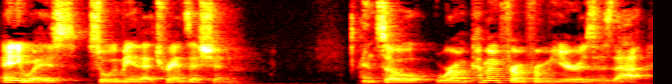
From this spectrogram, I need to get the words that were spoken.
Anyways, so we made that transition. And so where I'm coming from from here is, is that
